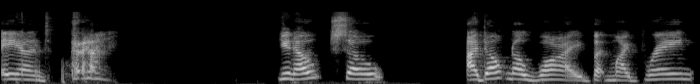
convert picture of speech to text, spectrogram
And, you know, so I don't know why, but my brain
